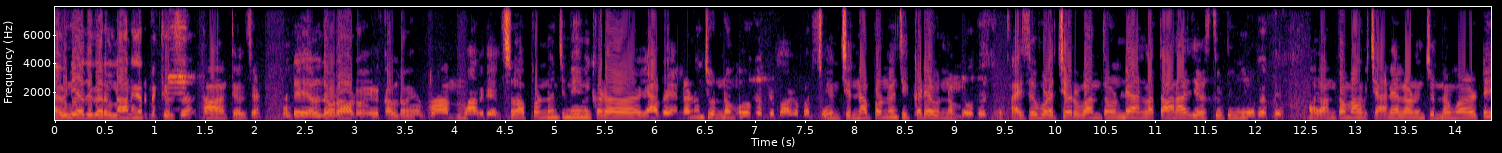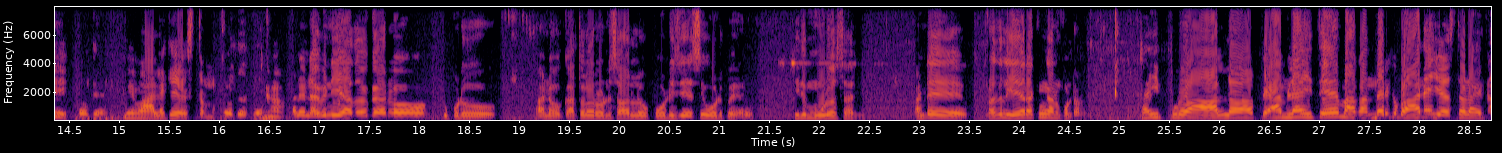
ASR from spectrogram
నవీన్ యాదవ్ గారు నాన్నగారు మీకు తెలుసా? తెలుసండి. అంటే వెళ్ళడం రావడం కలడం మాకు తెలుసు. అప్పటి నుంచి మేము ఇక్కడ యాభై ఏళ్ళ నుంచి ఉన్నాము. ఓకే బాగా పరిచయం. మేము చిన్నప్పటి నుంచి ఇక్కడే ఓకే ఐసు కూడా చెరువు అంతా ఉండే అందులో తానాలు చేస్తుంటే అదంతా మాకు ఛానల్లో నుంచి ఉన్నాం కాబట్టి మేము వాళ్ళకే వేస్తాము ఓకే ఓకే. అంటే నవీన్ యాదవ్ గారు ఇప్పుడు అంటే గతంలో రెండు సార్లు పోటీ చేసి ఓడిపోయారు. ఇది మూడోసారి. అంటే ప్రజలు ఏ రకంగా అనుకుంటారు? ఇప్పుడు వాళ్ళ ఫ్యామిలీ అయితే మాకు అందరికి బాగానే చేస్తాడు ఆయన.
